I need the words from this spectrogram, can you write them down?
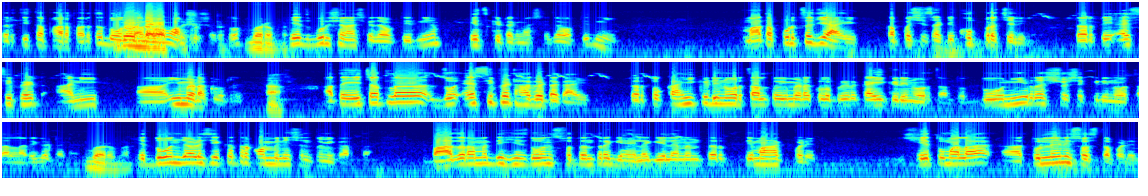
तर तिथं फार फार तर दोनदा आपण वापरू शकतो. बरोबर. हेच बुरशीनाशकाच्या बाबतीत नियम हेच कीटकनाशकाच्या बाबतीत नियम. मग आता पुढचं जे आहे कपाशीसाठी खूप प्रचलित. तर ते ऍसिफेट आणि इमेडाक्लोप्रिड. आता याच्यातला जो ऍसिफेट हा घटक आहे तर तो काही किडींवर चालतो इमेडाक्लोप्रिड काही किडींवर चालतो. दोन्ही रसशोषक किडींवर चालणारे घटक आहे बरोबर. हे दोन ज्यावेळेस एकत्र कॉम्बिनेशन तुम्ही करता बाजारामध्ये हे दोन स्वतंत्र घ्यायला गेल्यानंतर ते महाग पडेल. हे तुम्हाला तुलनेने स्वस्त पडेल.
